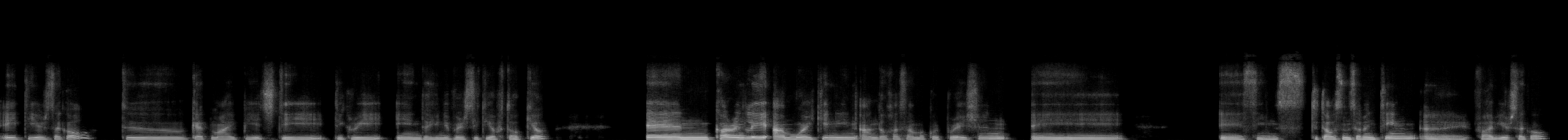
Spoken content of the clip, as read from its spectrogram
eight years ago, to get my PhD degree in the University of Tokyo. And currently I'm working in Ando Hazama Corporation uh, uh, since 2017, uh, five years ago.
